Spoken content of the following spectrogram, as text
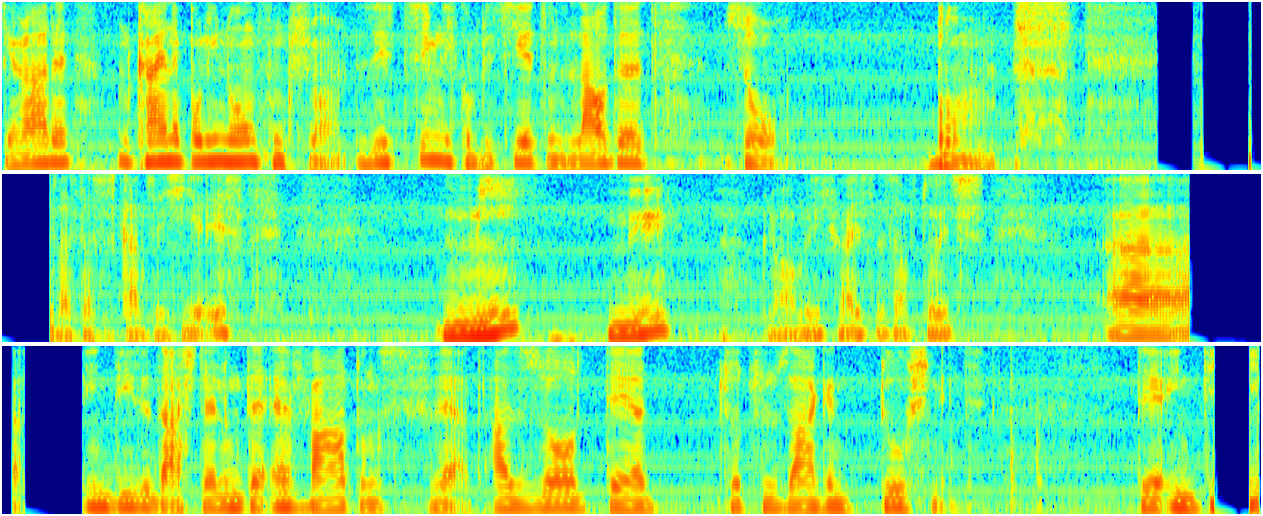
gerade, und keine Polynomfunktion. Sie ist ziemlich kompliziert und lautet so. Bumm. Was das Ganze hier ist. Mi, μ, glaube ich, heißt es auf Deutsch, äh, in diese Darstellung der Erwartungswert, also der sozusagen Durchschnitt, der in dieser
